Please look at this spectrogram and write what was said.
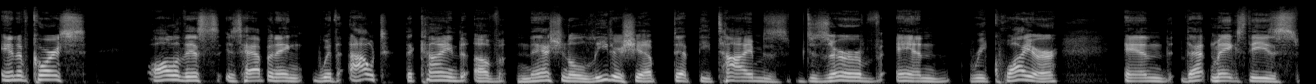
And of course, all of this is happening without the kind of national leadership that the times deserve and require. And that makes these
